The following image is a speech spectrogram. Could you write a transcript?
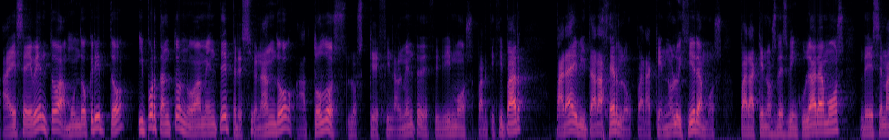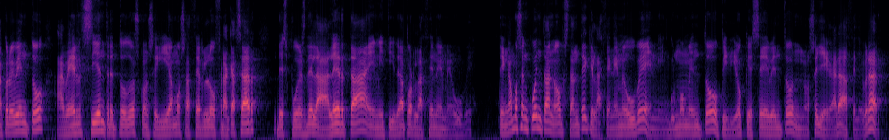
a ese evento, a Mundo Cripto, y por tanto nuevamente presionando a todos los que finalmente decidimos participar para evitar hacerlo, para que no lo hiciéramos, para que nos desvinculáramos de ese macroevento, a ver si entre todos conseguíamos hacerlo fracasar después de la alerta emitida por la CNMV. Tengamos en cuenta, no obstante, que la CNMV en ningún momento pidió que ese evento no se llegara a celebrar.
